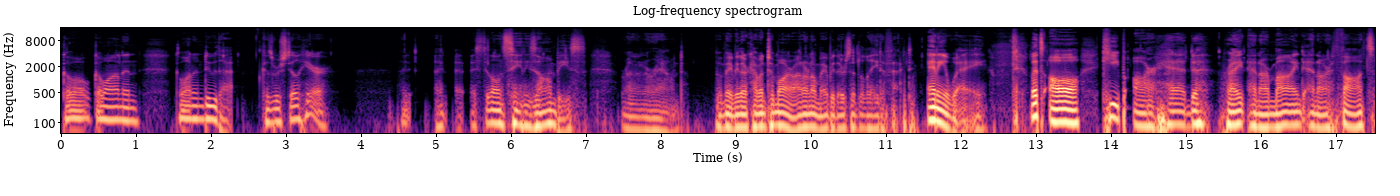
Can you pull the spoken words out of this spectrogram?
go go on and go on and do that because we're still here. I, I I still don't see any zombies running around. But maybe they're coming tomorrow. I don't know. Maybe there's a delayed effect. Anyway, let's all keep our head, right, and our mind and our thoughts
